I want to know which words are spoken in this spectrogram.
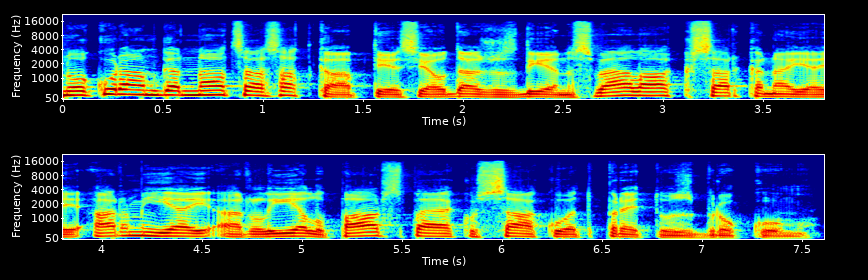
no kurām gan nācās atkāpties jau dažas dienas vēlāk sarkanajai armijai ar lielu pārspēku sākot pretuzbrukumu.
